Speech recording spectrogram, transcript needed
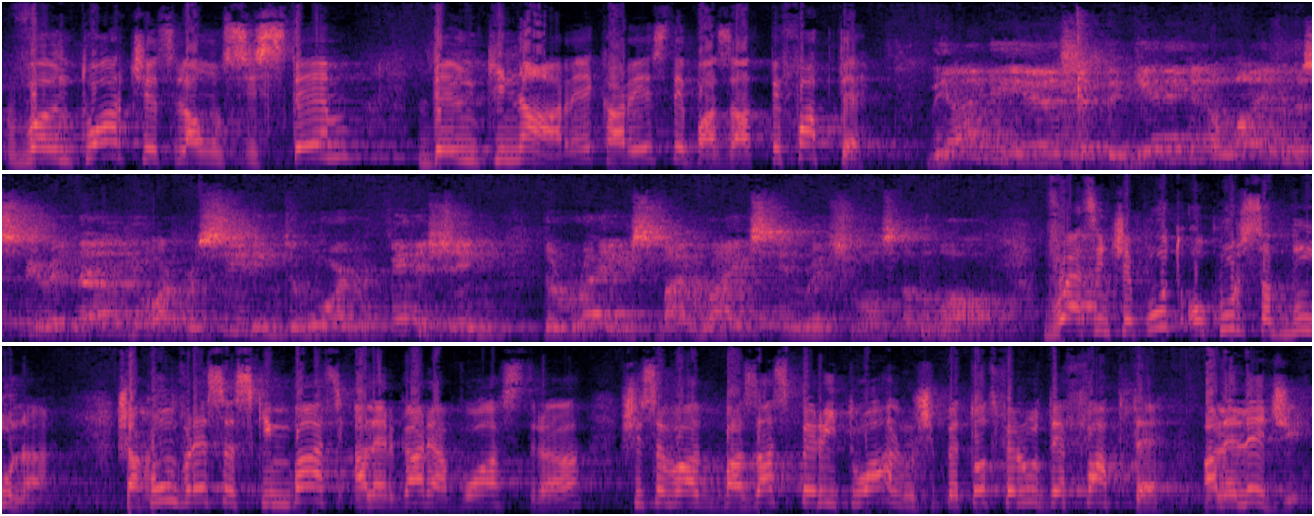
vă întoarceți la un sistem de închinare care este bazat pe fapte. The idea is that beginning a life in the Spirit, now you are proceeding toward finishing the race by rites and rituals of the law. Voi ați început o cursă bună și acum vreți să schimbați alergarea voastră și să vă bazați pe ritualuri și pe tot felul de fapte ale legii.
